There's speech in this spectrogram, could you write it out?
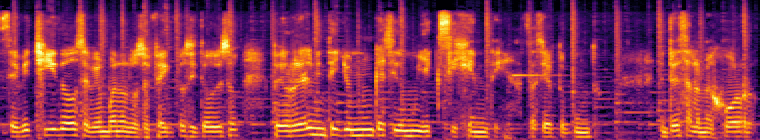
se ve chido, se ven buenos los efectos y todo eso, pero realmente yo nunca he sido muy exigente hasta cierto punto. Entonces a lo mejor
